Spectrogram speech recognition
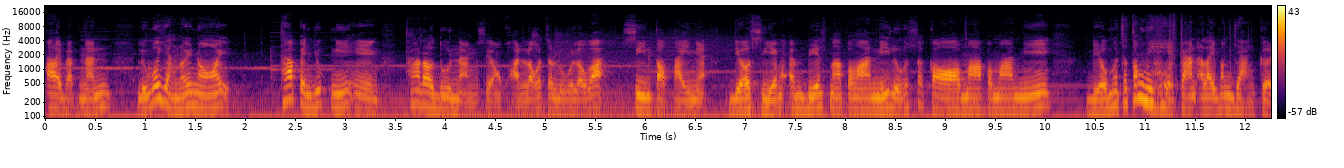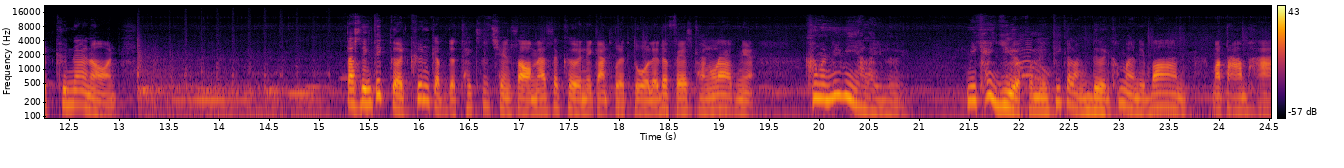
อะไรแบบนั้น หรือว่าอย่างน้อยๆ ถ้าเป็นยุคนี้เอง ถ้าเราดูหนังสยองขวัญเราก็จะรู้แล้วว่าซีนต่อไปเนี่ยเดี๋ยวเสียงแอมเบียนซ์มาประมาณนี้ หรือว่าสกอร์มาประมาณนี้ เดี๋ยวมันจะต้องมีเหตุการณ์อะไรบางอย่างเกิดขึ้นแน่นอน แต่สิ่งที่เกิดขึ้นกับ The Texas Chainsaw Massacre ในการเปิดตัว Leatherface ครั้งแรกเนี่ย คือมันไม่มีอะไรเลย มีแค่เหยื่อคนหนึ่งที่กำลังเดินเข้ามาในบ้าน มาตามหา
